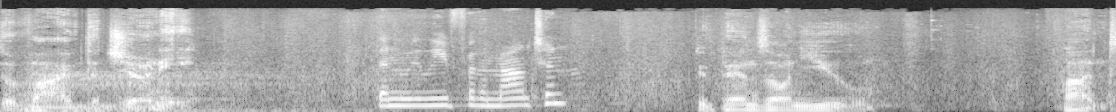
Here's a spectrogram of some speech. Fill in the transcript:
Survive the journey. Then we leave for the mountain? Depends on you. Hunt.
